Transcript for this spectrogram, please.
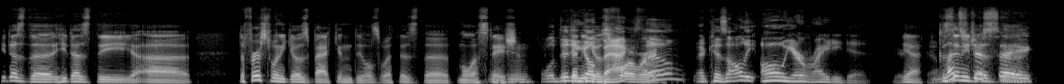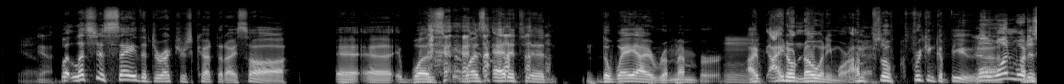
he does the he does the uh the first one he goes back and deals with is the molestation Mm-hmm. Well, did he he go goes back forward. though? Because all he oh, you're right, he did. You're- Yeah. yeah. 'Cause then let's does just say, Yeah. Yeah. but let's just say the director's cut that I saw uh, uh, it was was edited the way I remember. Mm. I, I don't know anymore. I'm so freaking confused. Well, one would I'm-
